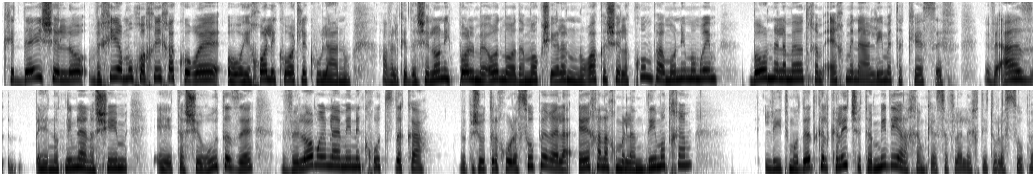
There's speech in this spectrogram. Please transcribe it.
כדי שלא, וכי ימוך אחיך קורה, או יכול לקרות לכולנו, אבל כדי שלא ניפול מאוד מאוד עמוק, שיהיה לנו נורא קשה לקום, פעמונים אומרים, בואו נלמד אתכם איך מנהלים את הכסף. ואז אה, נותנים לאנשים אה, את השירות הזה, ולא אומרים להם, הנה, קחו צדקה, ופשוט תלכו לסופר, אלא איך אנחנו מלמדים אתכם להתמודד כלכלית, שתמיד יהיה לכם כסף ללכת איתו לסופר.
